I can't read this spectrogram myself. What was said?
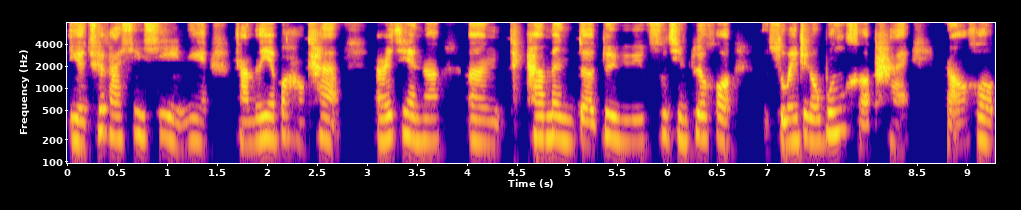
也缺乏性吸引力，长得也不好看，而且呢，嗯，他们的对于父亲最后所谓这个温和派，然后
